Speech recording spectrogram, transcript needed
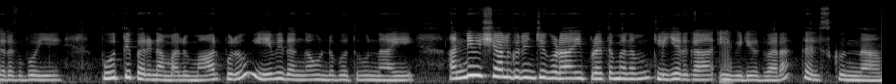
జరగబోయే పూర్తి పరిణామాలు మార్పులు ఏ విధంగా ఉండబోతూ ఉన్నాయి? అన్ని విషయాల గురించి కూడా ఇప్పుడైతే మనం క్లియర్గా ఈ వీడియో ద్వారా తెలుసుకుందాం.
